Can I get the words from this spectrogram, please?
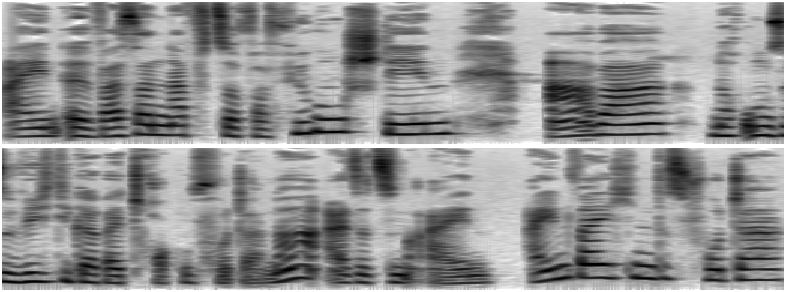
ein äh, Wassernapf zur Verfügung stehen, aber noch umso wichtiger bei Trockenfutter. Ne? Also zum einen einweichendes Futter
